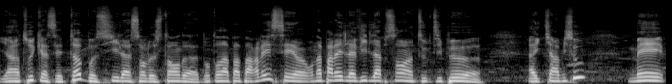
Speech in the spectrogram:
Il y a un truc assez top aussi là sur le stand euh, dont on n'a pas parlé, c'est euh, on a parlé de la vie de l'absent un tout petit peu euh, avec Tiramisu, mais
